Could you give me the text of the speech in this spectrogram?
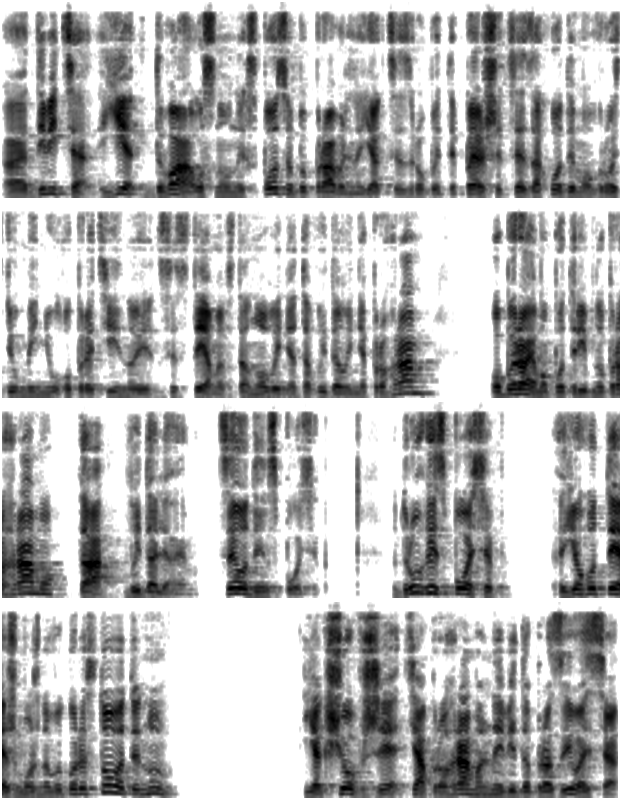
Е, Дивіться, є два основних способи правильно, як це зробити. Перше, це заходимо в розділ меню операційної системи встановлення та видалення програм, обираємо потрібну програму та видаляємо. Це один спосіб. Другий спосіб, його теж можна використовувати. Ну, якщо вже ця програма не відобразилася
